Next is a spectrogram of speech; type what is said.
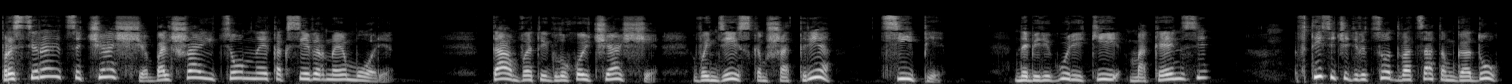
простирается чаще, большая и темная, как Северное море. Там, в этой глухой чаще, в индейском шатре, типи, на берегу реки Маккензи, в 1920 году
